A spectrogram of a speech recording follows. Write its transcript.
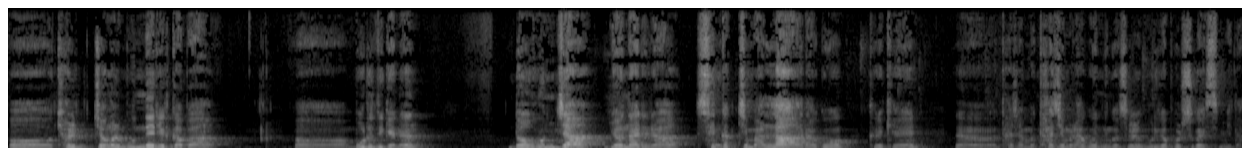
어, 결정을 못 내릴까봐 어, 모르드게는 너 혼자 면하리라 생각지 말라라고 그렇게 어, 다시 한번 다짐을 하고 있는 것을 우리가 볼 수가 있습니다.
